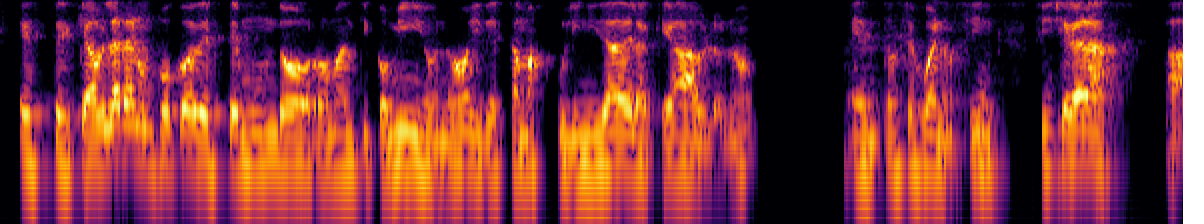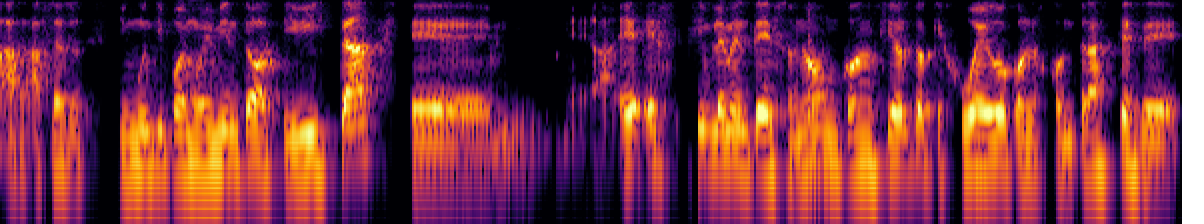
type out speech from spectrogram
este, que hablaran un poco de este mundo romántico mío, ¿no? Y de esta masculinidad de la que hablo, ¿no? Entonces, bueno, sin, sin llegar a, a- a hacer ningún tipo de movimiento activista, eh, es, simplemente eso, ¿no? Un concierto que juego con los contrastes de,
